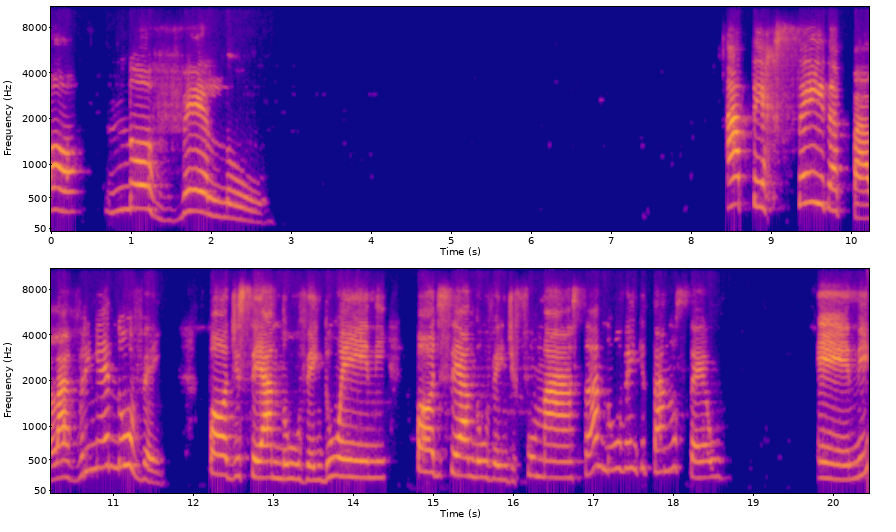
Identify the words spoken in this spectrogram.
O novelo. A terceira palavrinha é nuvem. Pode ser a nuvem do N, pode ser a nuvem de fumaça, a nuvem que está no céu. N.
